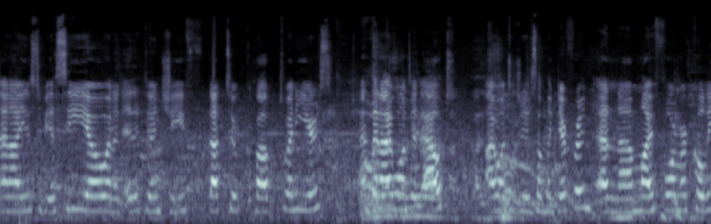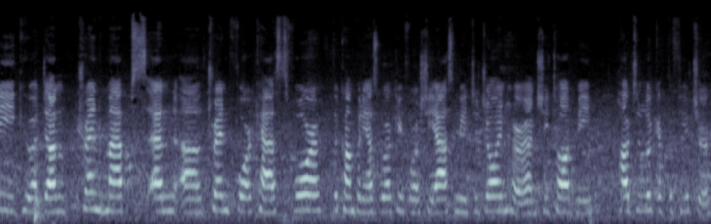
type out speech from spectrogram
And I used to be a CEO and an editor in chief. That took about 20 years. And then I wanted out. I wanted to do something different. And uh, my former colleague, who had done trend maps and uh, trend forecasts for the company I was working for, she asked me to join her and she taught me how to look at the future.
